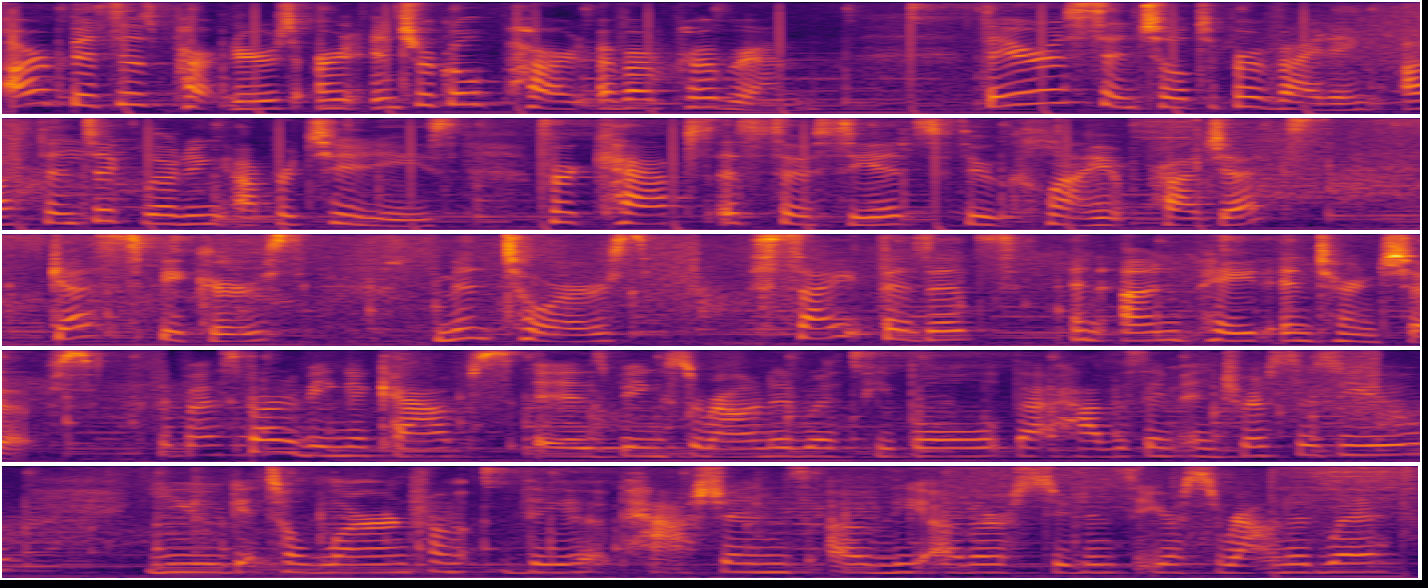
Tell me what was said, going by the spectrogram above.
Our business partners are an integral part of our program. They are essential to providing authentic learning opportunities for CAPS associates through client projects, guest speakers, mentors, site visits, and unpaid internships. The best part of being a CAPS is being surrounded with people that have the same interests as you. You get to learn from the passions of the other students that you're surrounded with.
